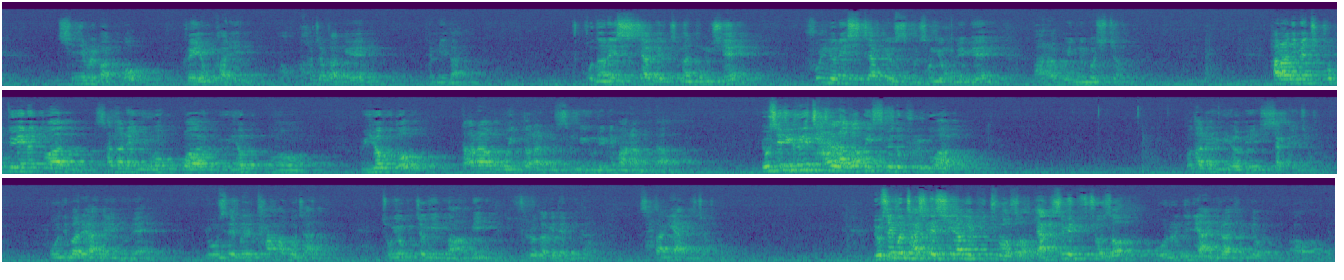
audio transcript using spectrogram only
신임을 받고 그의 역할이 더 커져가게 됩니다. 고난의 시작이었지만 동시에 훈련의 시작이었음을 성경 우리에게 말하고 있는 것이죠. 하나님의 축복 뒤에는 또한 사단의 유혹과 유협, 어, 위협도 따라오고 있다는 것을 성경이 우리에게 말합니다. 요셉이 그게 잘 나가고 있음에도 불구하고 또 다른 위협이 시작되죠. 보디발의 아내의 눈에 요셉을 탐하고자 하는 종욕적인 마음이 들어가게 됩니다. 사랑이 아니죠. 요셉은 자신의 신앙에 비추어서 양심에 비추어서 옳은 일이 아니라 생각, 어,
